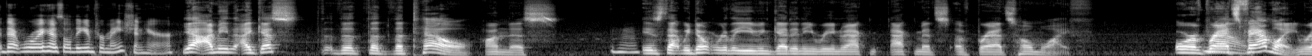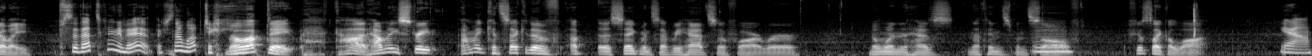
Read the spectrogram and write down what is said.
that Roy has all the information here. Yeah, I mean, I guess the the the, the tell on this Mm-hmm. is that we don't really even get any reenactments of Brad's home life or of Brad's No. family, really. So that's kind of it. There's no update. No update. God, how many straight, how many consecutive up, uh, segments have we had so far where no one has, nothing's been Mm. solved? It feels like a lot. Yeah.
